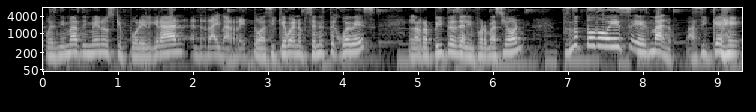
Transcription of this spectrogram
pues ni más ni menos que por el gran Ray Barreto. Así que bueno, pues en este jueves, en las rapiditas de la información, pues no todo es, es malo. Así que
